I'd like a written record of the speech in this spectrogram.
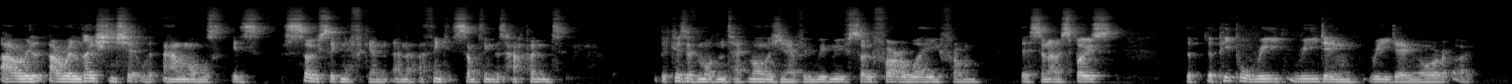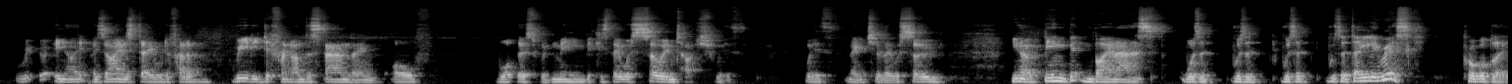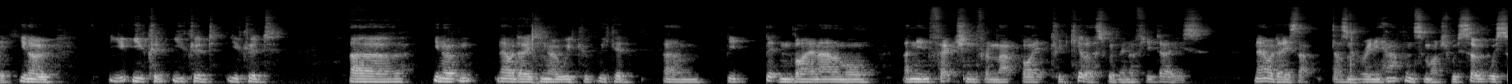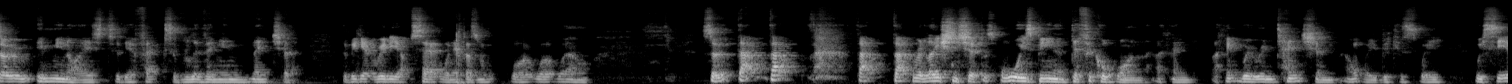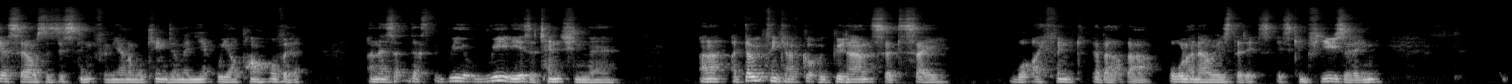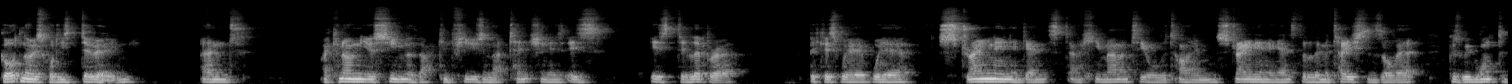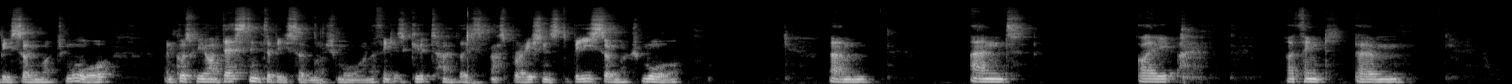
our our relationship with animals is so significant, and I think it's something that's happened because of modern technology and everything. We've moved so far away from this, and I suppose the, the people read, reading reading or uh, in Isaiah's day would have had a really different understanding of what this would mean because they were so in touch with with nature. They were so, you know, being bitten by an asp was a was a was a was a daily risk. Probably, you know, you, you could you could you could, uh, you know, nowadays, you know, we could we could um, be bitten by an animal the infection from that bite could kill us within a few days. Nowadays, that doesn't really happen so much. We're so we're so immunized to the effects of living in nature that we get really upset when it doesn't work, work well. So that that that that relationship has always been a difficult one. I think. I think we're in tension, aren't we? Because we we see ourselves as distinct from the animal kingdom, and yet we are part of it. And there's a, there's real really is a tension there. And I, I don't think I've got a good answer to say what I think about that. All I know is that it's it's confusing. God knows what He's doing, and I can only assume that that confusion, that tension, is is is deliberate because we're we're straining against our humanity all the time, straining against the limitations of it because we want to be so much more. And of course, we are destined to be so much more. And I think it's good to have these aspirations to be so much more. Um, and I, I think um,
